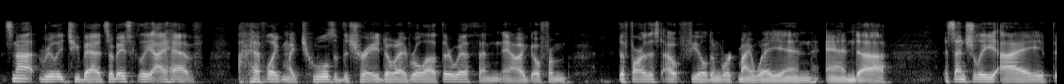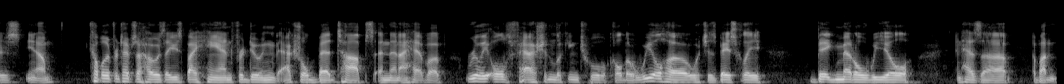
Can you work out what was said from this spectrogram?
it's not really too bad. So basically, I have I have like my tools of the trade that I roll out there with, and you I go from the farthest outfield and work my way in. And uh, essentially, I there's you know a couple different types of hose I use by hand for doing the actual bed tops, and then I have a really old fashioned looking tool called a wheel hoe, which is basically big metal wheel and has a about a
